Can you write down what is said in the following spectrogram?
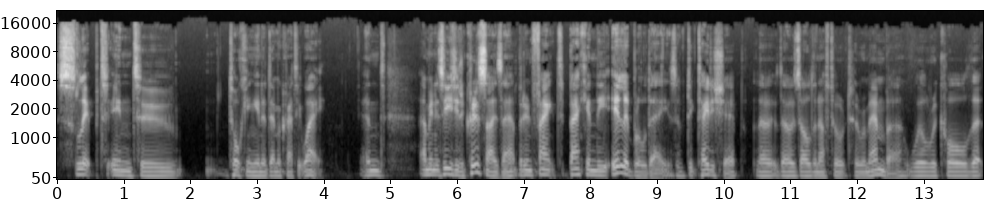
slipped into talking in a democratic way. And I mean, it's easy to criticize that, but in fact, back in the illiberal days of dictatorship, those old enough to, to remember will recall that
